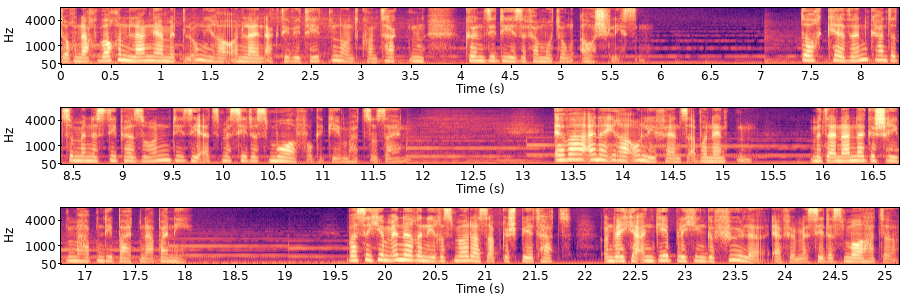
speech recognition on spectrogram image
Doch nach wochenlangen Ermittlungen ihrer Online-Aktivitäten und Kontakten können sie diese Vermutung ausschließen. Doch Kevin kannte zumindest die Person, die sie als Mercedes Moore vorgegeben hat zu sein. Er war einer ihrer OnlyFans-Abonnenten. Miteinander geschrieben haben die beiden aber nie. Was sich im Inneren ihres Mörders abgespielt hat, und welche angeblichen Gefühle er für Mercedes Moore hatte,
